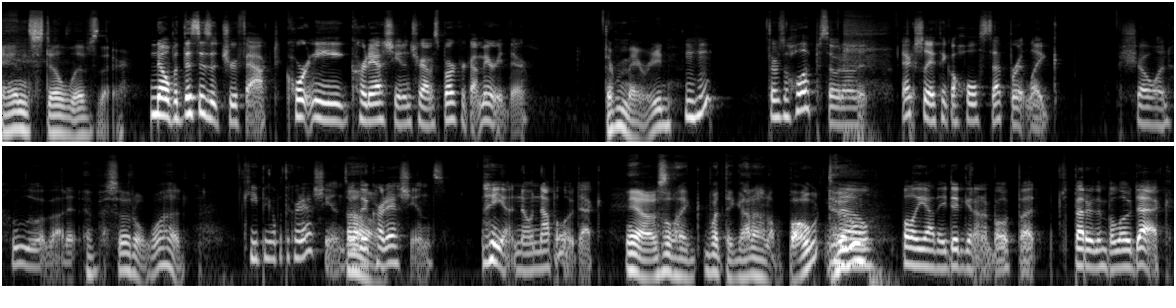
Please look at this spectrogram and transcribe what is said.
and still lives there. No, but this is a true fact. Kourtney Kardashian and Travis Barker got married there. They're married. Mm-hmm. There's a whole episode on it. Actually, I think a whole separate like show on Hulu about it. Episode of what? Keeping up with the Kardashians or the Oh. Kardashians. yeah, no, not below deck. Yeah, I was like, what? They got on a boat too? No. Well, yeah, they did get on a boat, but it's better than below deck.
